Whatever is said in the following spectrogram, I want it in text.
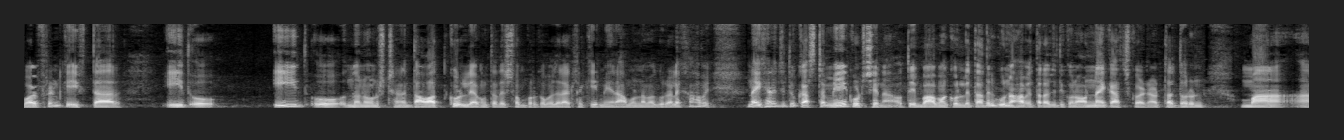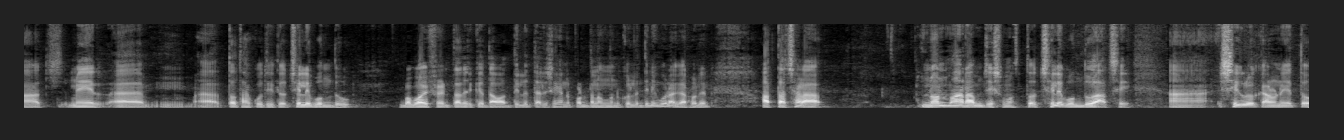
বয়ফ্রেন্ডকে ইফতার, ঈদ ও ঈদ ও অন্যান্য অনুষ্ঠানে দাওয়াত করলে এবং তাদের সম্পর্ক বজায় রাখলে কি মেয়ের আমল নামে গুণা লেখা হবে? না, এখানে যেহেতু কাজটা মেয়ে করছে না, অতএব বাবা মা করলে তাদের গুণা হবে, তারা যদি কোনো অন্যায় কাজ করেন অর্থাৎ ধরুন, মা মেয়ের তথাকথিত ছেলে বন্ধু বা বয়ফ্রেন্ড তাদেরকে দাওয়াত দিলে, তারা সেখানে পর্দা লঙ্ঘন করলেন তিনি গুণাগার হলেন। আর তাছাড়া নন মাহারাম যে সমস্ত ছেলে বন্ধু আছে সেগুলোর কারণে তো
